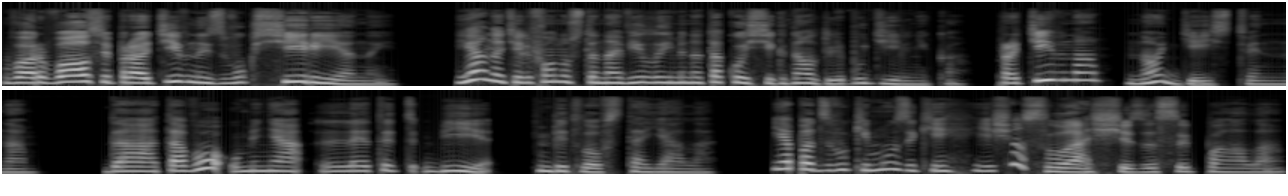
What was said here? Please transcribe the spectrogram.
ворвался противный звук сирены. Я на телефон установила именно такой сигнал для будильника. Противно, но действенно. До того у меня «Let it be» Бетлов стояла. Я под звуки музыки еще слаще засыпала.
